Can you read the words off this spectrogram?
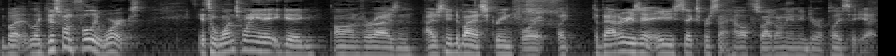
But like this one fully works. It's a 128 gig on Verizon. I just need to buy a screen for it. Like the battery is at 86% health, so I don't even need to replace it yet.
